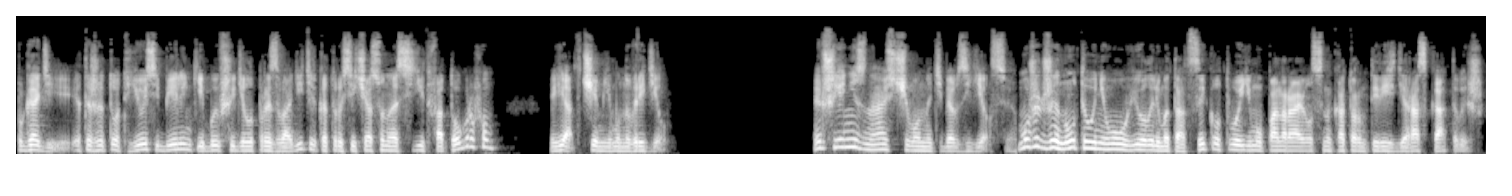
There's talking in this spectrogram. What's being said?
Погоди, это же тот Йоси Беленький, бывший делопроизводитель, который сейчас у нас сидит фотографом? Я-то чем ему навредил? Это ж я не знаю, с чего он на тебя взъелся. Может, жену ты у него увел или мотоцикл твой ему понравился, на котором ты везде раскатываешь.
